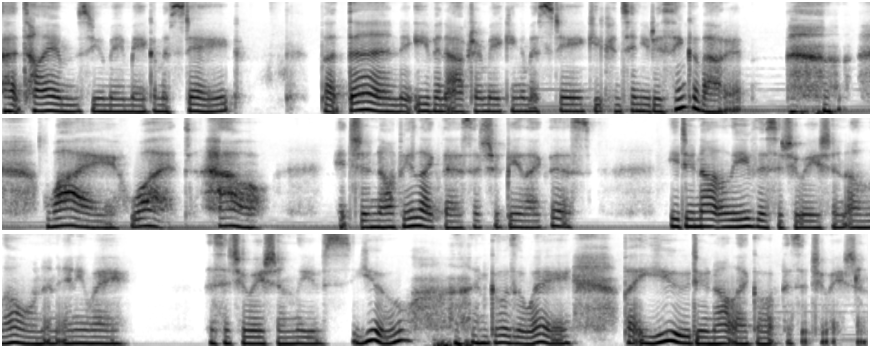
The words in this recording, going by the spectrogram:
at times you may make a mistake, but then, even after making a mistake, you continue to think about it. Why? What? How? It should not be like this. It should be like this. You do not leave the situation alone in any way. The situation leaves you and goes away, but you do not let go of the situation.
